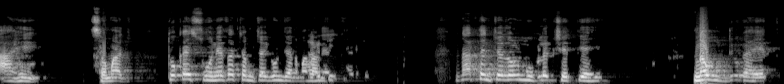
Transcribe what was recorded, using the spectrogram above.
आहे समाज तो काही सोन्याचा चमचा घेऊन जन्माला. ना त्यांच्याजवळ मुबलक शेती आहे ना उद्योग आहेत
